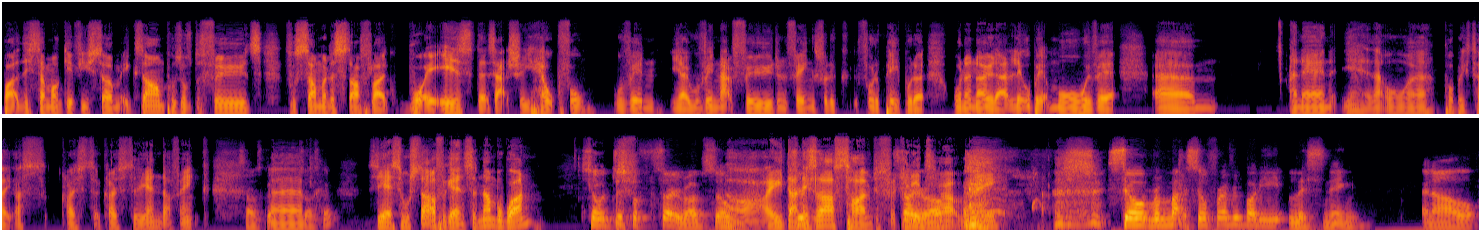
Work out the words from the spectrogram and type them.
but this time I'll give you some examples of the foods for some of the stuff like what it is that's actually helpful within you know within that food and things for the for the people that want to know that a little bit more with it. Um, and then yeah that will uh, probably take us close to close to the end i think. Sounds good. Um, sounds good. so yeah so we'll start off again. So number one. So just for, sorry rob. So oh he done just, this last time. Just sorry, interrupt me. So so for everybody listening and i'll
